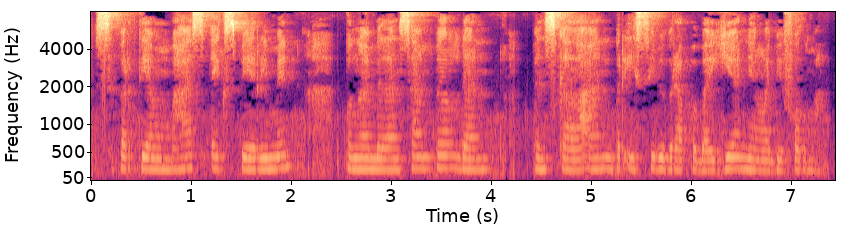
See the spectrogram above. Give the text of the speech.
seperti yang membahas eksperimen, pengambilan sampel, dan penskalaan berisi beberapa bagian yang lebih formal.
